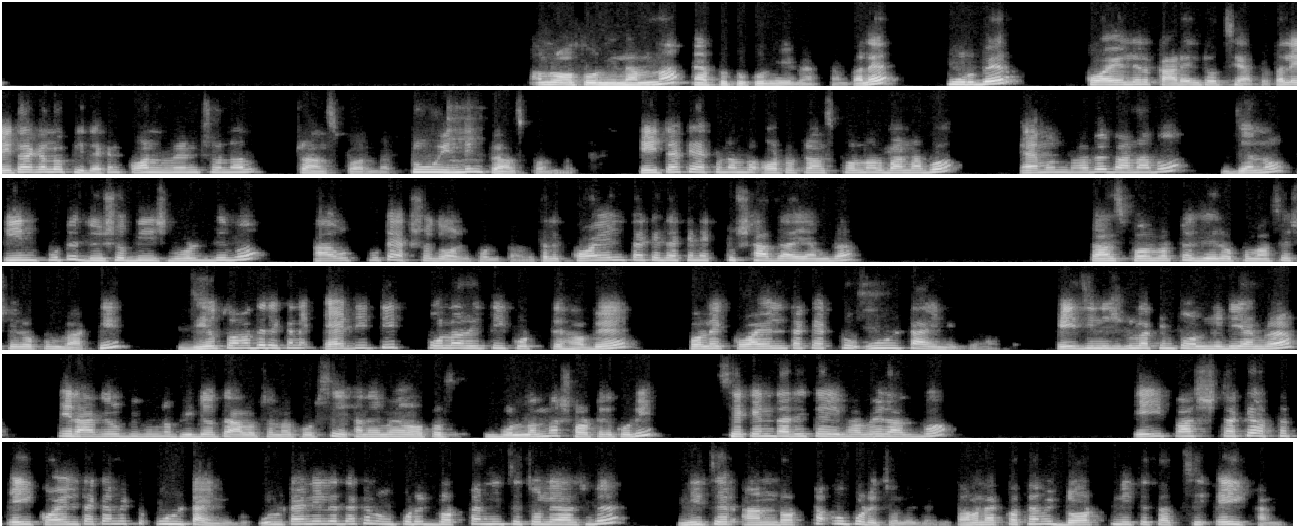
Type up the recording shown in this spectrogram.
আমরা অত নিলাম না, এতটুকু নিয়ে রাখলাম। তাহলে পূর্বের কয়েলের কারেন্ট হচ্ছে এত। তাহলে এটা গেল কি? দেখেন conventional transformer two winding transformer এইটাকে এখন আমরা অটো ট্রান্সফরমার বানাবো এমন ভাবে বানাবো যেন ইনপুটে দুইশো বিশ ভোল্ট দিব আউটপুটে একশো দশ ভোল্ট পাবো। তাহলে কয়েলটাকে দেখেন একটু সাজাই আমরা। ট্রান্সফরমারটা যেরকম আছে সেরকম রাখি। যেহেতু আমাদের এখানে অ্যাডিটিভ পোলারিটি করতে হবে, ফলে কয়েলটাকে একটু উল্টায় নিতে হবে। এই জিনিসগুলো কিন্তু অলরেডি আমরা এর আগেও বিভিন্ন ভিডিওতে আলোচনা করছি। এখানে আমি অত বললাম না শর্টের করি। সেকেন্ডারিতে এইভাবে রাখব। এই পাশটাকে অর্থাৎ এই কয়েলটাকে আমি একটু উল্টায় নিব। উল্টায় নিলে দেখেন উপরের ডটটা নিচে চলে আসবে, নিচের আনডটটা উপরে চলে যাবে। তার মানে এক কথা আমি ডট নিতে চাচ্ছি এইখানে।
